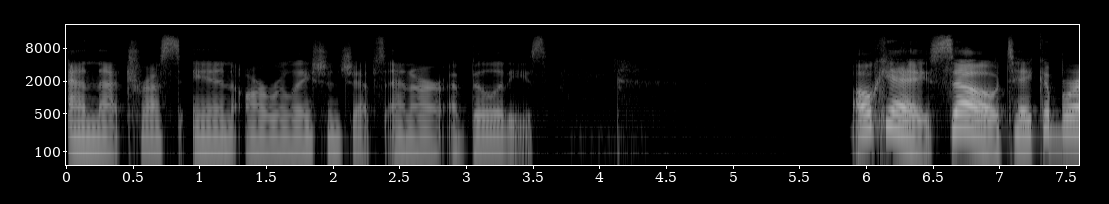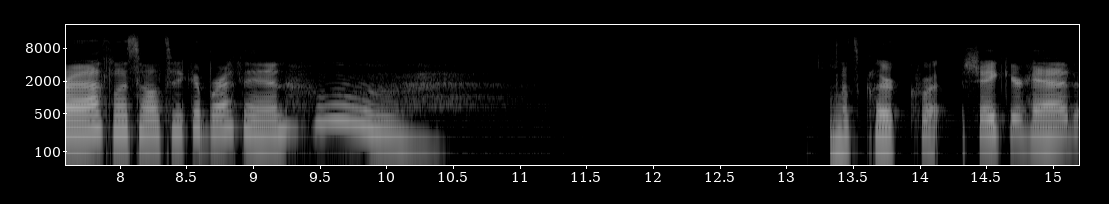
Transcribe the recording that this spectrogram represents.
and that trust in our relationships and our abilities. Okay, so take a breath. Let's all take a breath in. Whew. Let's clear, shake your head.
